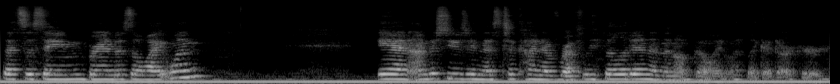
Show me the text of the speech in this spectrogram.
that's the same brand as the white one. And I'm just using this to kind of roughly fill it in and then I'll go in with like a darker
